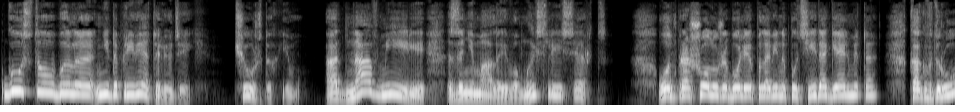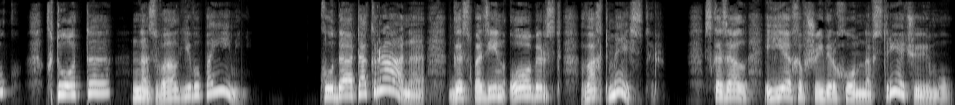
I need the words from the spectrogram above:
Густаву было не до привета людей, чуждых ему. Одна в мире занимала его мысли и сердце. Он прошел уже более половины пути до Гельмета, как вдруг кто-то назвал его по имени. «Куда так рано, господин Оберст Вахтмейстер?» — сказал ехавший верхом навстречу ему,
